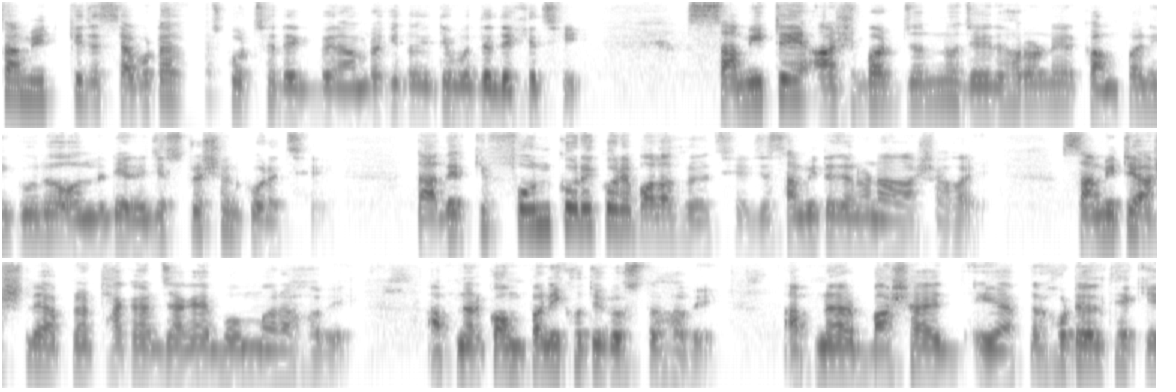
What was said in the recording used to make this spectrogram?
সামিটকে যে স্যাবোটাজ করছে, দেখবেন আমরা কিন্তু ইতিমধ্যে দেখেছি। সামিটে আসবার জন্য যে ধরনের কোম্পানিগুলো অলরেডি রেজিস্ট্রেশন করেছে, তাদেরকে ফোন করে করে বলা হয়েছে যে সামিটে যেন না আসা হয়। সামিটে আসলে আপনার থাকার জায়গায় বোম মারা হবে, আপনার কোম্পানি ক্ষতিগ্রস্ত হবে, আপনার বাসায় আপনার হোটেল থেকে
